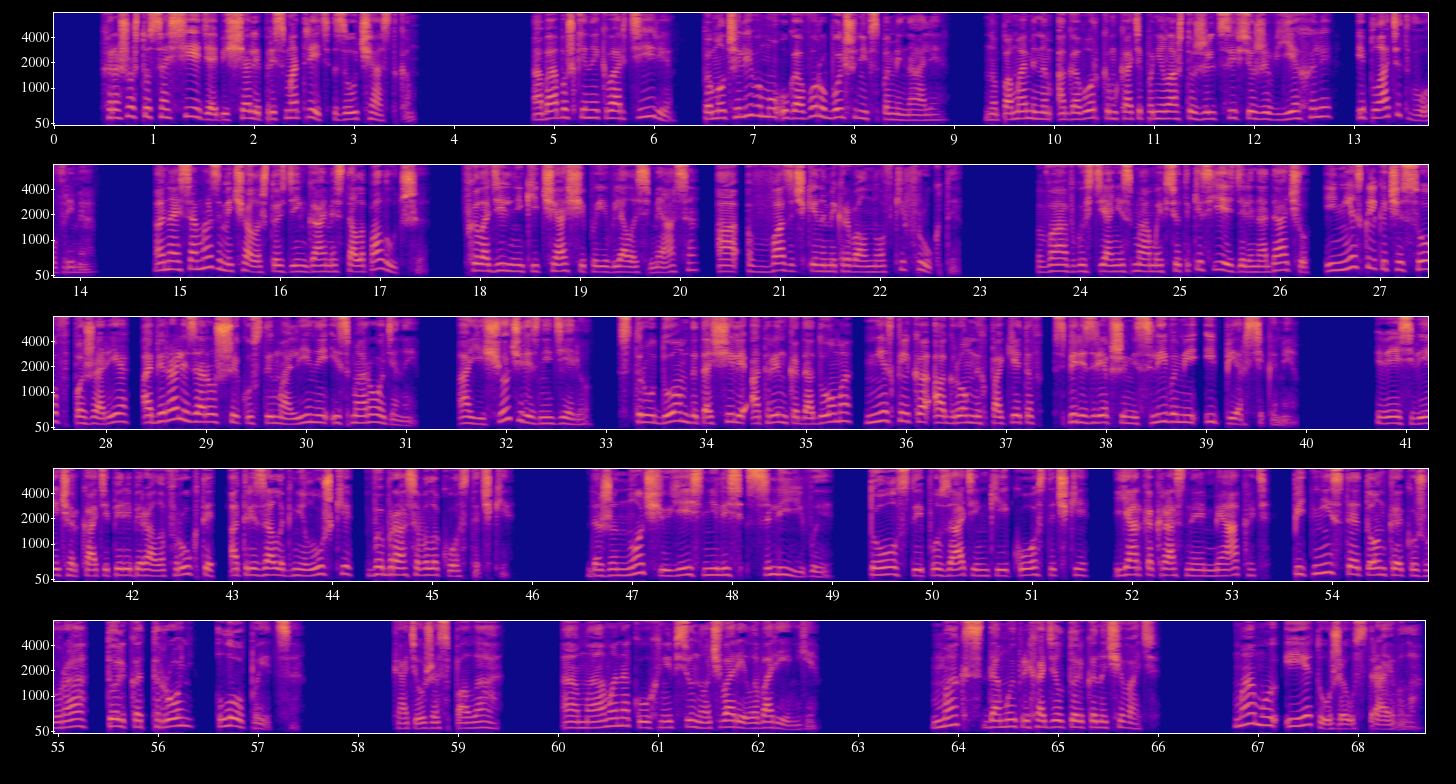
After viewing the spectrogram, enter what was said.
Хорошо, что соседи обещали присмотреть за участком. О бабушкиной квартире по молчаливому уговору больше не вспоминали. Но по маминым оговоркам Катя поняла, что жильцы все же въехали и платят вовремя. Она и сама замечала, что с деньгами стало получше. В холодильнике чаще появлялось мясо, а в вазочке на микроволновке — фрукты. В августе они с мамой все-таки съездили на дачу и несколько часов по жаре обирали заросшие кусты малины и смородины. А еще через неделю с трудом дотащили от рынка до дома несколько огромных пакетов с перезревшими сливами и персиками. Весь вечер Катя перебирала фрукты, отрезала гнилушки, выбрасывала косточки. Даже ночью ей снились сливы. Толстые пузатенькие косточки, ярко-красная мякоть, Пятнистая тонкая кожура, только тронь лопается. Катя уже спала, а мама на кухне всю ночь варила варенье. Макс домой приходил только ночевать. Маму и это уже устраивало.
